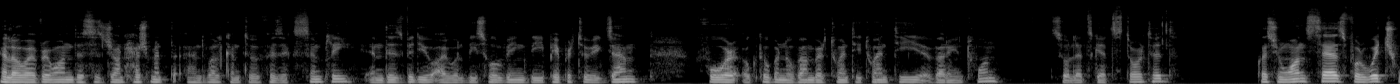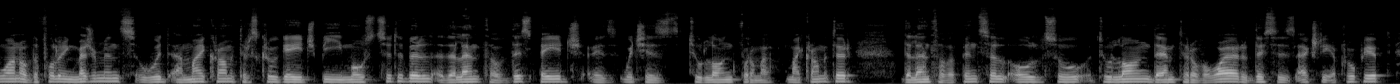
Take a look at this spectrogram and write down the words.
Hello everyone, this is John Heshmat and welcome to Physics Simply. In this video I will be solving the paper 2 exam for October-November 2020 variant 1. So let's get started. Question 1 says for which one of the following measurements would a micrometer screw gauge be most suitable? The length of this page is which is too long for a micrometer, the length of a pencil also too long, diameter of a wire, this is actually appropriate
